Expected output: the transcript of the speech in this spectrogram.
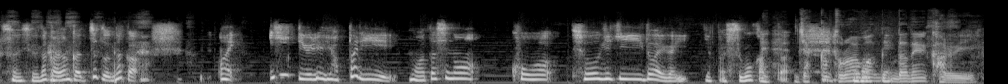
そうですよ。だからなんかちょっとなんか、まあ、いいっていうよりやっぱりもう私のこう衝撃度合いがやっぱすごかった。いや若干トラウマだね 軽い。うん。ま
